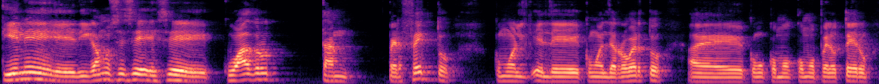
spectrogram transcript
tiene, digamos, ese, ese cuadro tan perfecto como el, de, como el de Roberto como, como, como pelotero.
